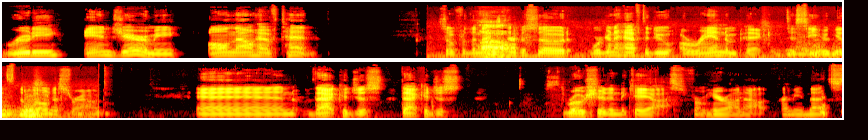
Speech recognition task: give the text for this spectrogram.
Rudy, and Jeremy all now have 10. So for the next Wow. episode, we're gonna have to do a random pick to see who gets the bonus round, and that could just that could just throw shit into chaos from here on out. I mean, that's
